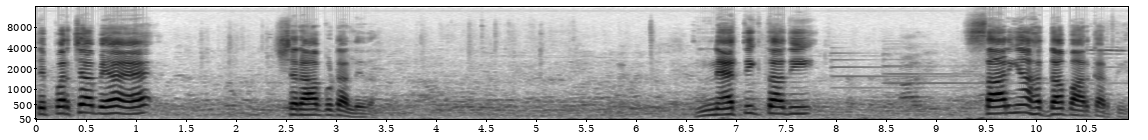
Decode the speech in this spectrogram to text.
ਤੇ ਪਰਚਾ ਪਿਆ ਹੈ ਸ਼ਰਾਬ ਘੁਟਾਲੇ ਦਾ। ਨੈਤਿਕਤਾ ਦੀ ਸਾਰੀਆਂ ਹੱਦਾਂ ਪਾਰ ਕਰਤੀ।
